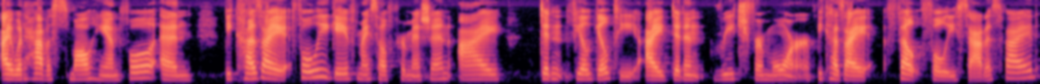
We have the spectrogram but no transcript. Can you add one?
I would have a small handful and because I fully gave myself permission, I didn't feel guilty. I didn't reach for more because I felt fully satisfied.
